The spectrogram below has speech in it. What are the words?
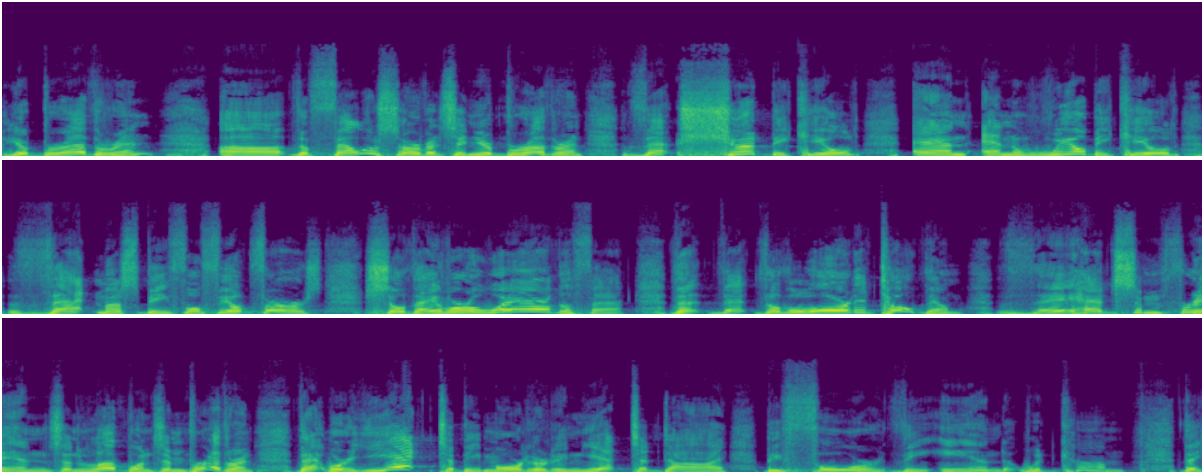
your brethren, uh, the fellow servants and your brethren that should be killed and, and will be killed, that must be fulfilled first. So they were aware of the fact that, that the Lord had told them they had some friends and loved ones and brethren that were yet to be martyred and yet to die before the end would come. They,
